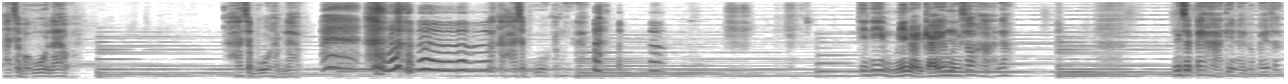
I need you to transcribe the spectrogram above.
ฮ่าจะบอกอู้แล้วฮ่าจะบอกอู้แฮมแล้ว แล้วก็ฮ่าจะบอกอู้กับมึงแล้ว ที่นี่มีหนอนไก่ให้มึงเศร้าหาแล้ว มึงจะไปหาที่ไหนก็ไปเถอะ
